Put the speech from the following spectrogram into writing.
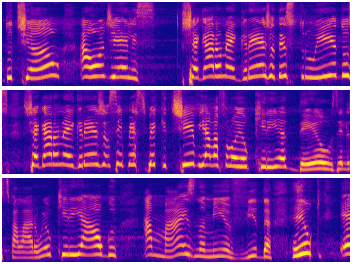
do Tião, aonde eles chegaram na igreja destruídos, chegaram na igreja sem perspectiva, e ela falou: Eu queria Deus. Eles falaram: Eu queria algo a mais na minha vida. Eu, é,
